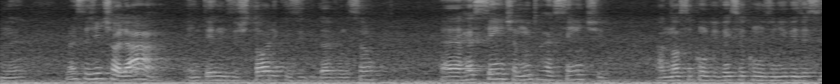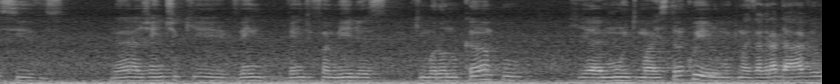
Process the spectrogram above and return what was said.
né? Mas se a gente olhar em termos históricos e da evolução, é recente, é muito recente a nossa convivência com os níveis excessivos, né? A gente que vem, vem de famílias que morou no campo, que é muito mais tranquilo, muito mais agradável,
